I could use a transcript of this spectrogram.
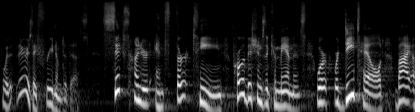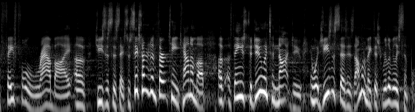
Boy, there is a freedom to this. 613 prohibitions and commandments were, were detailed by a faithful rabbi of Jesus' day. So 613, count them up, of, of things to do and to not do. And what Jesus says is, I'm going to make this really, really simple.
